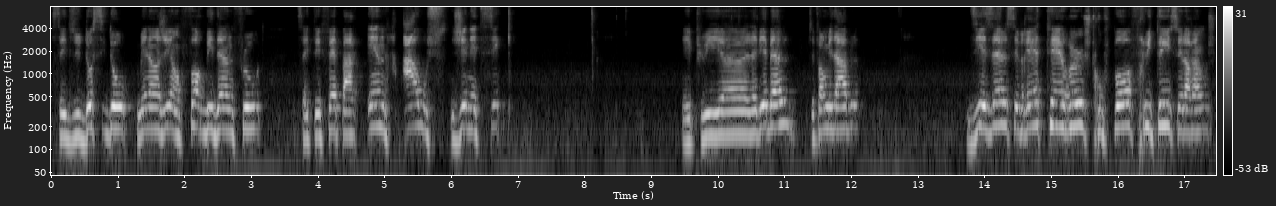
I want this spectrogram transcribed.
C'est du Docido mélangé en Forbidden Fruit. Ça a été fait par In-House Génétique. Et puis, euh, la vie est belle. C'est formidable. Diesel, c'est vrai. Terreux, je trouve pas. Fruité, c'est l'orange.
